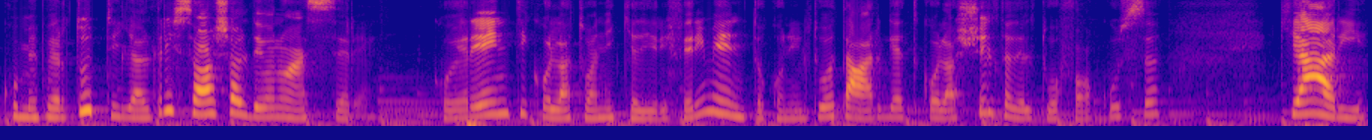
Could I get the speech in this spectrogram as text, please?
come per tutti gli altri social, devono essere coerenti con la tua nicchia di riferimento, con il tuo target, con la scelta del tuo focus, chiari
